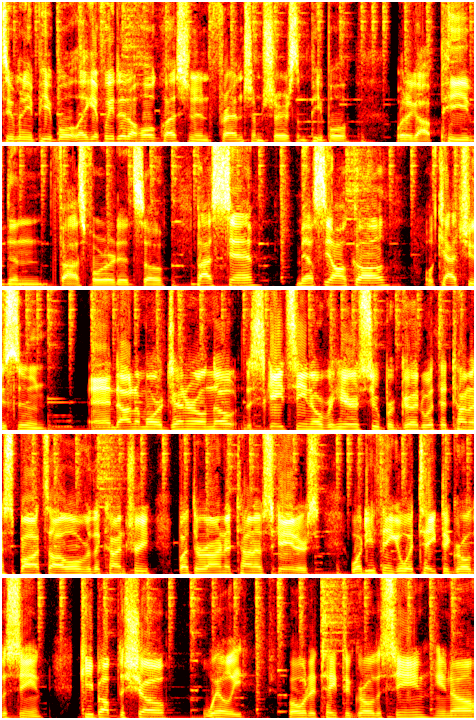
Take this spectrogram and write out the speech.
too many people, like if we did a whole question in French, I'm sure some people would have got peeved and fast forwarded. So, Bastien, merci encore. We'll catch you soon. And on a more general note, the skate scene over here is super good with a ton of spots all over the country, but there aren't a ton of skaters. What do you think it would take to grow the scene? Keep up the show, Willie. What would it take to grow the scene? You know,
